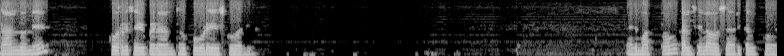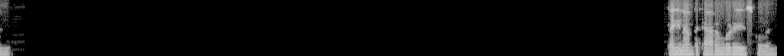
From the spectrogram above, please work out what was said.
దానిలోనే కూరకు సరిపడేంత ఉప్పు కూడా వేసుకోవాలి. అది మొత్తం కలిసేలా ఒకసారి కలుపుకోవాలి. తగినంత కారం కూడా వేసుకోవాలి.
